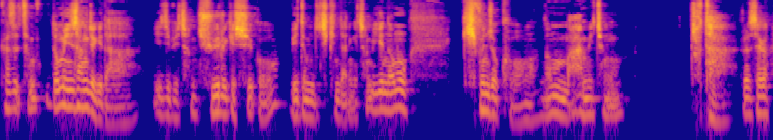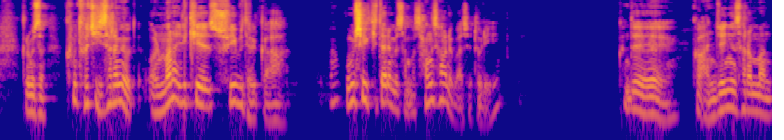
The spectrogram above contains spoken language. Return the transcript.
가서 참 너무 인상적이다. 이 집이 참 주의를 이렇게 쉬고 믿음을 지킨다는 게 참 이게 너무 기분 좋고 너무 마음이 참 좋다. 그래서 제가 그러면서 그럼 도대체 이 사람이 얼마나 이렇게 수입이 될까? 어? 음식 기다리면서 한번 상상을 해봤어요, 둘이. 근데 그 앉아있는 사람만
